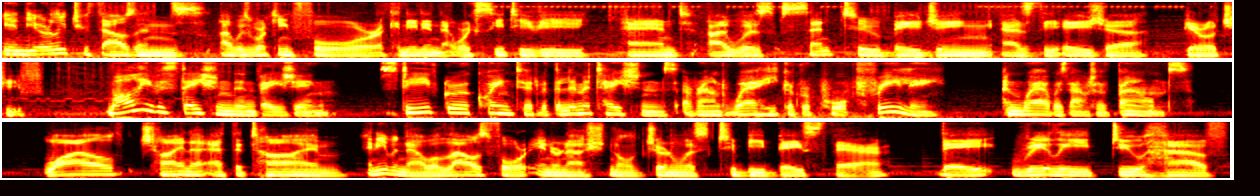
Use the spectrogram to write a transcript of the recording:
In the early 2000s, I was working for a Canadian network, CTV, and I was sent to Beijing as the Asia bureau chief. While he was stationed in Beijing, Steve grew acquainted with the limitations around where he could report freely and where was out of bounds. While China at the time, and even now, allows for international journalists to be based there, they really do have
